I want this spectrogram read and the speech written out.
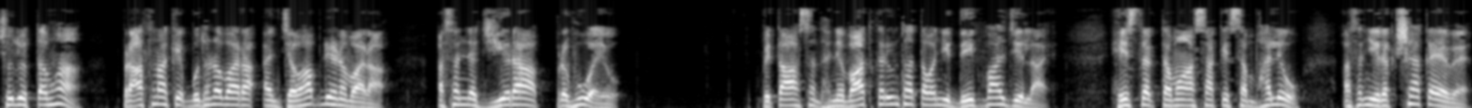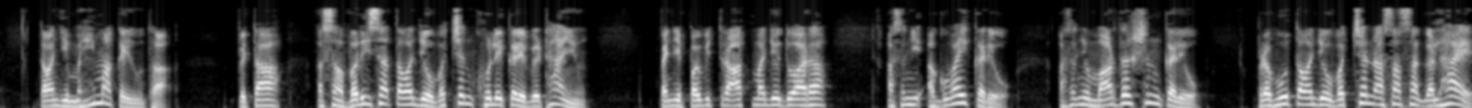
छो जो तव्हां પ્રાર્થના કે બધણવારા એ જવાબ દેણવારા અસન જીરા પ્રભુ આયો પિતાસ ધન્યવાદ કરું તા તવની દેખભાળ જીલા હેસતક તમ આસા કે સંભાળ્યો અસન જી રક્ષા કયો તાંજી મહિમા કયો તા પિતા આસા વરીસા તવજો વચન ખોલે કરે બેઠા હી પંજી પવિત્ર આત્મા જો દ્વારા અસન જી અગવાઈ કર્યો અસન જો માર્ગદર્શન કર્યો પ્રભુ તવજો વચન આસા સા ગલહાય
